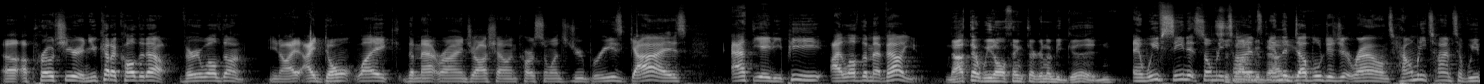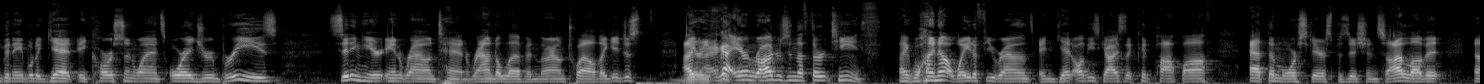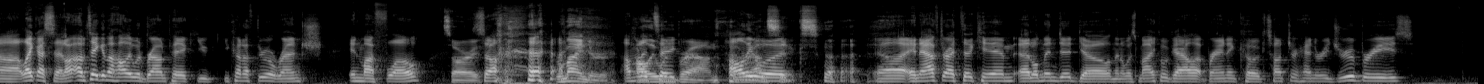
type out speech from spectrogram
uh, approach here, and you kind of called it out. Very well done. You know, I, I don't like the Matt Ryan, Josh Allen, Carson Wentz, Drew Brees guys at the ADP. I love them at value. Not that we don't think they're going to be good. And we've seen it so many times in the double digit rounds. How many times have we been able to get a Carson Wentz or a Drew Brees sitting here in round 10, round 11, round 12? Like it just, I, I, got Aaron Rodgers in the 13th. Like, why not wait a few rounds and get all these guys that could pop off at the more scarce position? So I love it. Uh, like I said, I'm taking the Hollywood Brown pick. You, you kind of threw a wrench in my flow. Sorry. So reminder: I'm gonna Hollywood take Brown. Hollywood six. uh, and after I took him, Edelman did go, and then it was Michael Gallup, Brandin Cooks, Hunter Henry, Drew Brees,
